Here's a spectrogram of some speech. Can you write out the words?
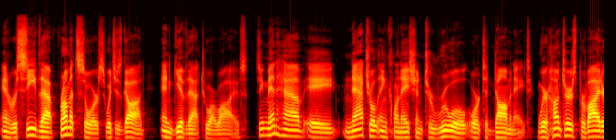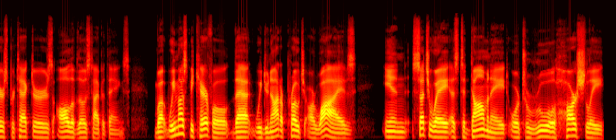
and receive that from its source, which is God, and give that to our wives. See, men have a natural inclination to rule or to dominate. We're hunters, providers, protectors, all of those type of things. But we must be careful that we do not approach our wives in such a way as to dominate or to rule harshly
